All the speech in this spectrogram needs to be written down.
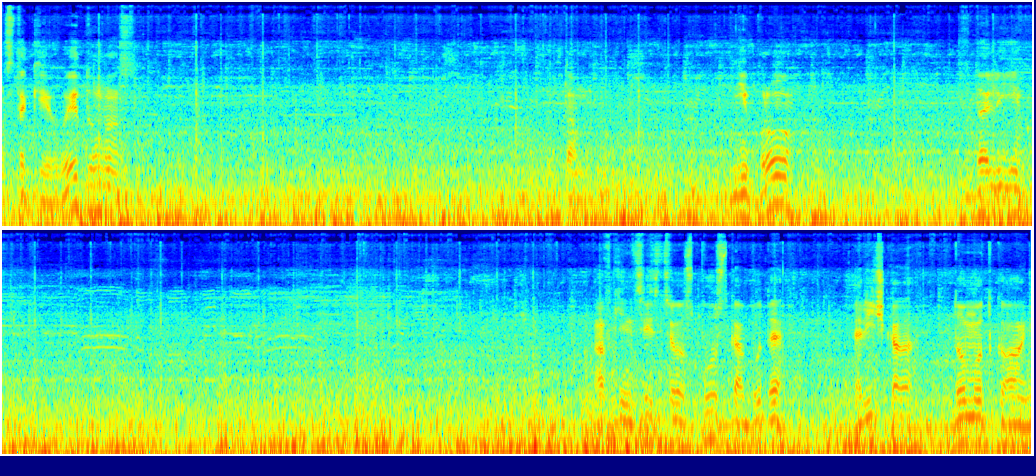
Ось такий вид у нас. Там Дніпро Вдалі. А в кінці цього спуска буде річка Домоткань,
